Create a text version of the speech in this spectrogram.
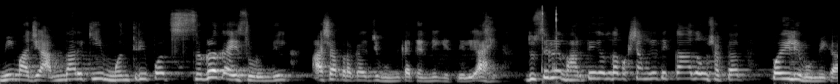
मी माझी आमदारकी मंत्रीपद सगळं काही सोडून देईल अशा प्रकारची भूमिका त्यांनी घेतलेली आहे. दुसरीकडे भारतीय जनता पक्षामध्ये ते का जाऊ शकतात? पहिली भूमिका.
